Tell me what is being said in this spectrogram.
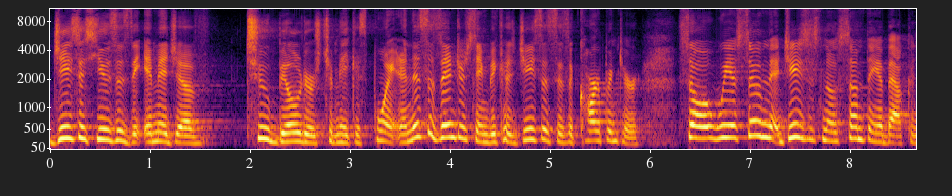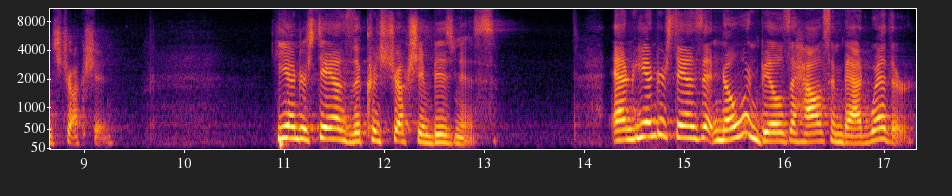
Jesus uses the image of two builders to make his point. And this is interesting because Jesus is a carpenter. So we assume that Jesus knows something about construction. He understands the construction business. And he understands that no one builds a house in bad weather.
